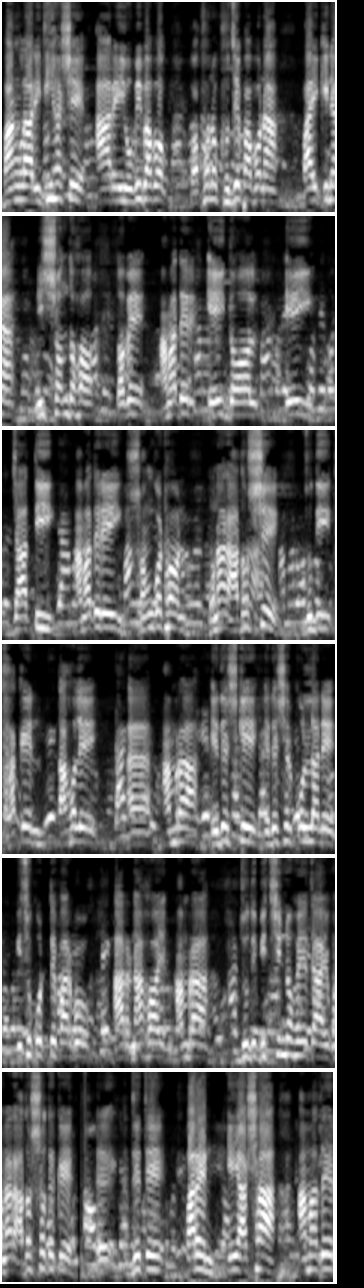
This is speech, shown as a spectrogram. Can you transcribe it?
বাংলার ইতিহাসে আর এই অভিভাবক কখনো খুঁজে পাবো না, পাই কিনা নিঃসন্দেহ। তবে আমাদের এই দল, এই জাতি, আমাদের এই সংগঠন, ওনার আদর্শে যদি থাকেন, তাহলে আমরা এদেশকে, এদেশের কল্যাণে কিছু করতে পারব। আর না হয় আমরা যদি বিচ্ছিন্ন হয়ে যায় ওনার আদর্শ থেকে যেতে পারেন। এই আশা আমাদের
